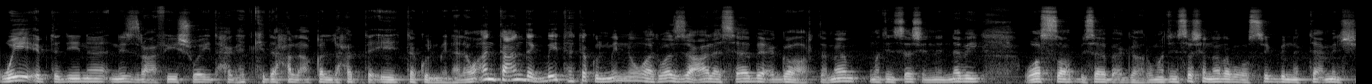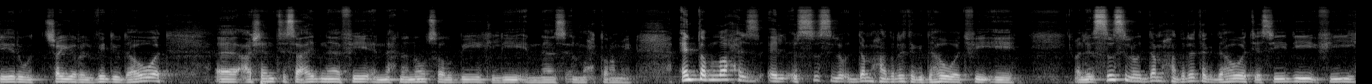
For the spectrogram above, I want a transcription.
وابتدينا نزرع فيه شوية حاجات كده على الأقل حتى إيه تاكل منها. لو أنت عندك بيت هتاكل منه وهتوزع على سابع جار تمام؟ وما تنساش إن النبي وصى بسابع جار وما تنساش إن أنا بوصيك بإنك تعمل شير وتشير الفيديو دهوت آه عشان تساعدنا في إن إحنا نوصل بيه للناس المحترمين. أنت ملاحظ القصيص اللي قدام حضرتك دهوت فيه إيه؟ القصيص اللي قدام حضرتك دهوت يا سيدي فيه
